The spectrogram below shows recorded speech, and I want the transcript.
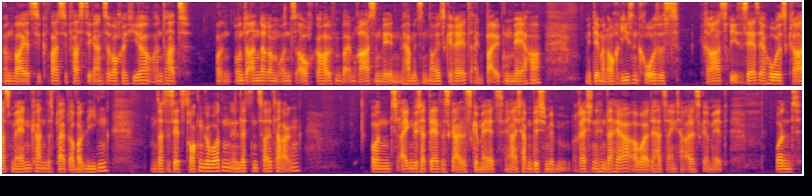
und war jetzt quasi fast die ganze Woche hier und hat und unter anderem uns auch geholfen beim Rasenmähen. Wir haben jetzt ein neues Gerät, ein Balkenmäher, mit dem man auch riesengroßes Gras, sehr, sehr hohes Gras mähen kann. Das bleibt aber liegen. Und das ist jetzt trocken geworden in den letzten zwei Tagen. Und eigentlich hat der das alles gemäht. Ja, ich habe ein bisschen mit dem Rechnen hinterher, aber der hat es eigentlich alles gemäht. Und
